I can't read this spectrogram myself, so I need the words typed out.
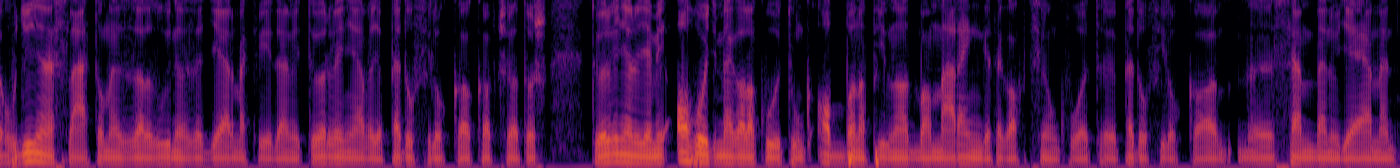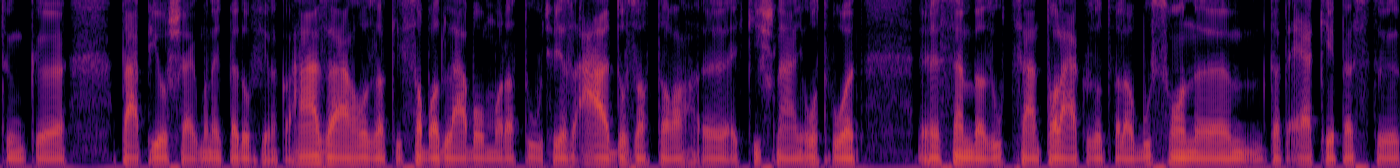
úgy ugyanezt látom ezzel az úgynevezett gyermekvédelmi törvényel, vagy a pedofilokkal kapcsolatos törvényel, ugye mi ahogy megalakultunk, abban a pillanatban már rengeteg akciónk volt pedofilokkal szemben, ugye elmentünk tápióságban egy pedofilnak a házához, aki szabadlábon maradt úgy, hogy az áldozata, egy kislány ott volt szembe az utcán, találkozott vele a buszon, tehát elképesztő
